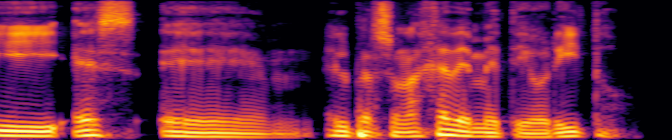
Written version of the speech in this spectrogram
Y es eh, el personaje de Meteorito,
